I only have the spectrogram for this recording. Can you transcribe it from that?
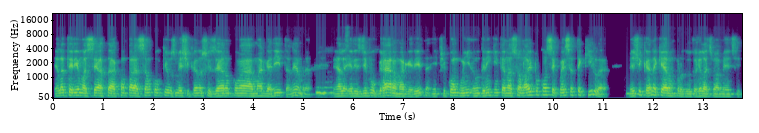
ela teria uma certa comparação com o que os mexicanos fizeram com a margarita, lembra? Uhum. Ela, eles divulgaram a margarita e ficou um, um drink internacional e, por consequência, a tequila mexicana, que era um produto relativamente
